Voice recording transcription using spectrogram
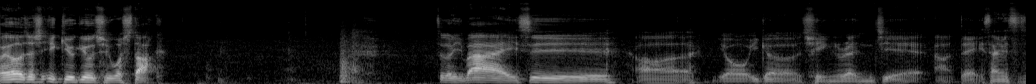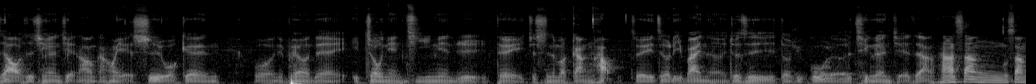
家好，这是一 Q Q 区，我 Stock。这个礼拜是啊，有一个情人节啊，对，三月十四号是情人节，然后刚好也是我跟我女朋友的一周年纪念日，对，就是那么刚好，所以这个礼拜呢，就是都去过了情人节，这样。他上上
